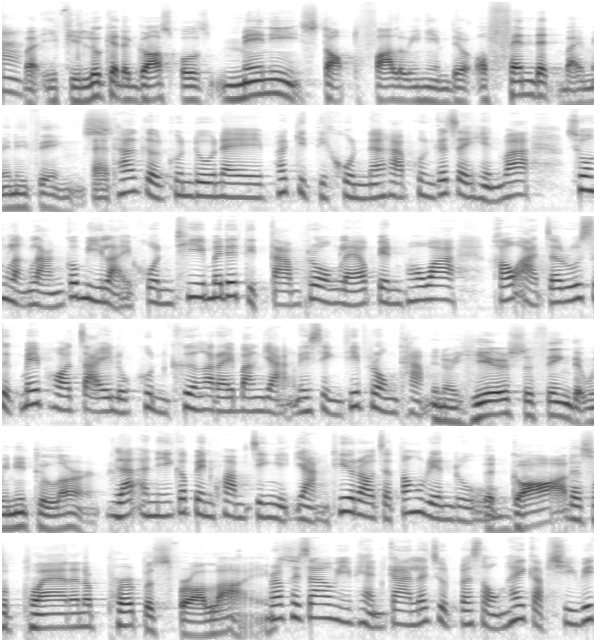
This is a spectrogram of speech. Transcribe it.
าก But if you look at the Gospels, many stopped following him. They're offended by many things. แต่ถ้าเกิดคุณดูในพระกิตติคุณนะครับคุณก็จะเห็นว่าช่วงหลังๆ ก็มีหลายคนที่ไม่ได้ติดตามพระองค์แล้วเป็นเพราะว่าเขาอาจจะรู้สึกไม่พอใจหรือขุนเคืองอะไรบางอย่างในสิ่งที่พระองค์ท You know, here's the thing that we need to learn ำและอันนี้ก็เป็นความจริงอีกอย่างที่เราจะต้องเรียนรู้ that God has a plan and a purpose for our เพราะพ lives. ระเจ้ามีแผนการและจุดประสงค์ให้กับชีวิต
